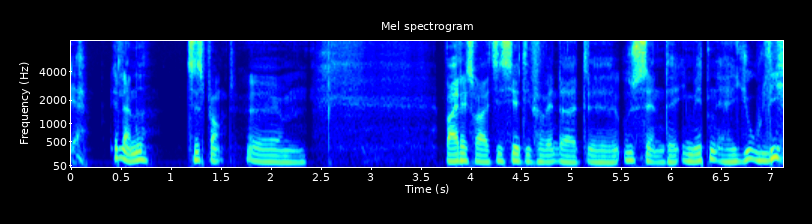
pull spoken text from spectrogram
ja, et eller andet tidspunkt. Øh, Vejdirektoratet de siger, at de forventer at øh, udsende det i midten af juli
